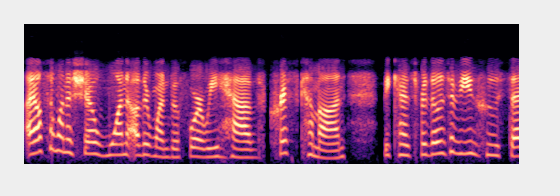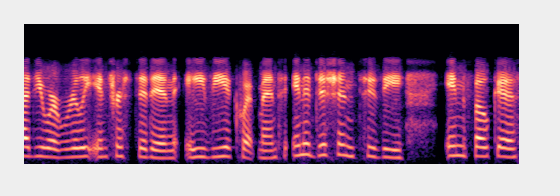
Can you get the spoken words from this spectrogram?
I also want to show one other one before we have Chris come on, because for those of you who said you were really interested in AV equipment, in addition to the InFocus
